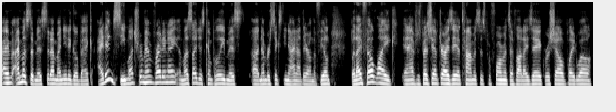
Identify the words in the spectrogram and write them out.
I, I must have missed it. I might need to go back. I didn't see much from him Friday night, unless I just completely missed uh, number 69 out there on the field. But I felt like, and after, especially after Isaiah Thomas's performance, I thought Isaiah Rochelle played well.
